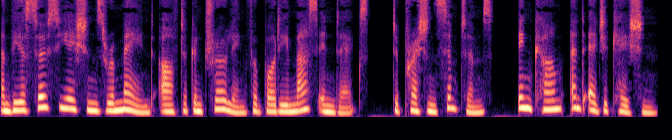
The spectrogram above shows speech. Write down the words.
and the associations remained after controlling for body mass index, depression symptoms, income, and education.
